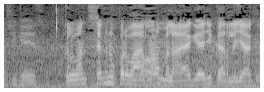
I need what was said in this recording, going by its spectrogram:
ਅਸੀਂ ਗਏ ਸੀ। ਕੁਲਵੰਤ ਸਿੰਘ ਨੂੰ ਪਰਿਵਾਰ ਨਾਲ ਮਿਲਾਇਆ ਗਿਆ ਜੀ ਘਰ ਲਿਜਾ ਕੇ।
